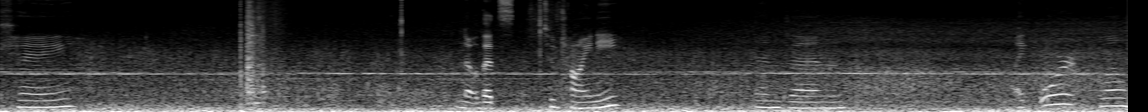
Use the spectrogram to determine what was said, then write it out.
Okay. No, that's too tiny. And then or well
